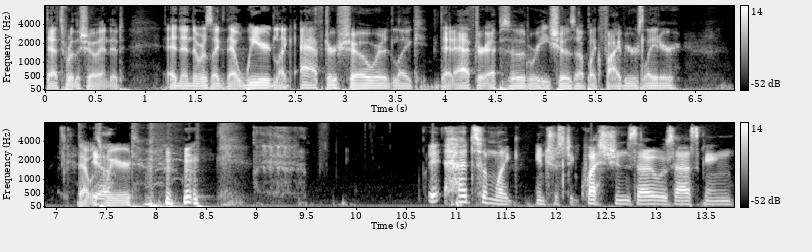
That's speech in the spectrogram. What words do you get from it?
that's where the show ended and then there was like that weird like after show or like that after episode where he shows up like five years later that was Yeah. weird it had some like interesting questions that I was asking,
